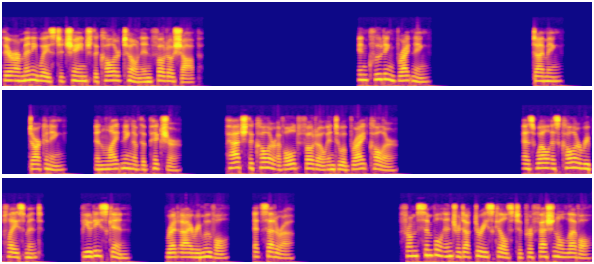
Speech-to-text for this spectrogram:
There are many ways to change the color tone in Photoshop. Including brightening, dimming, darkening, and lightening of the picture. Patch the color of old photo into a bright color. As well as color replacement, beauty skin, red eye removal, etc. From simple introductory skills to professional level.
